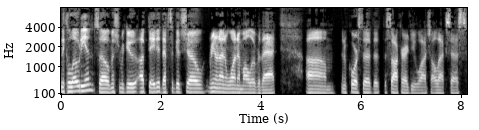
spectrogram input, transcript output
Nickelodeon. So Mr. Magoo updated. That's a good show. Reno 911. I'm all over that. Um, and of course the, the, the soccer I do watch all access.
